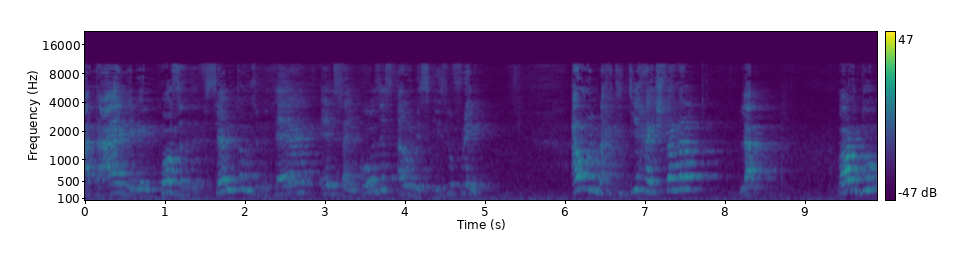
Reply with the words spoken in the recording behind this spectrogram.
هتعالج ال positive symptoms بتاعت السايكوزس أو السكيزوفرينيا أول ما هتديه هيشتغل؟ لا. برضو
